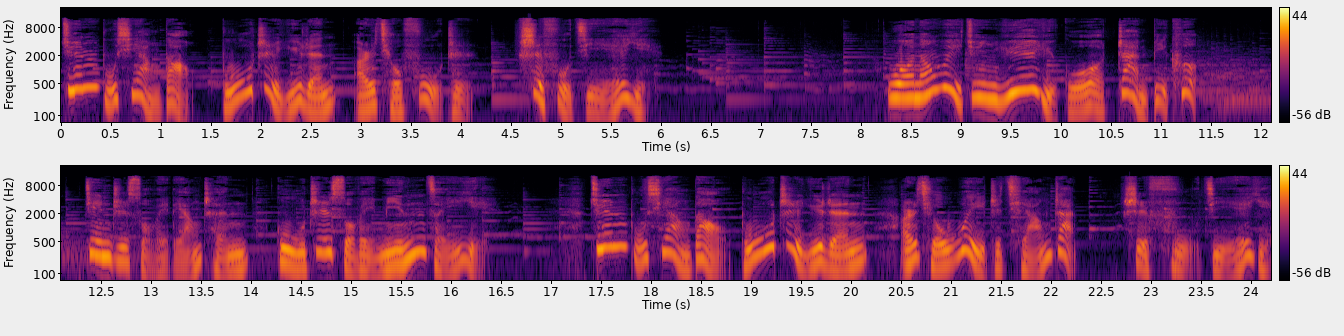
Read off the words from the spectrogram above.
君不向道，不治于人，而求富之，是复节也。我能为君约与国，战必克。”今之所谓良臣，古之所谓民贼也。君不向道，不治于人，而求谓之强战，是辅节也。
